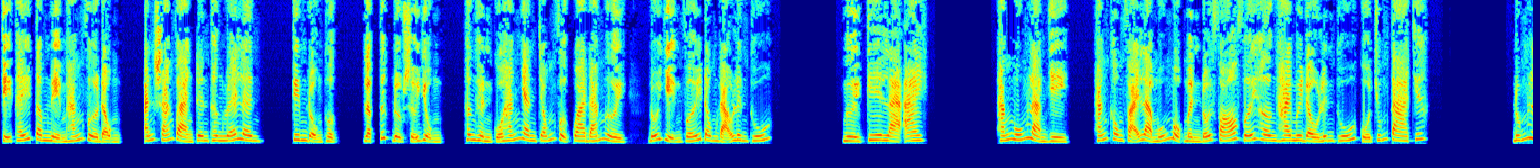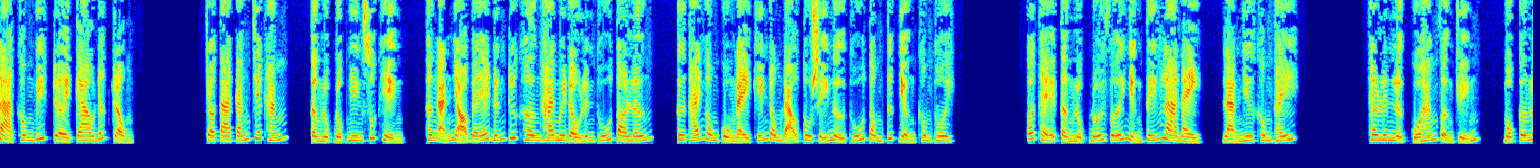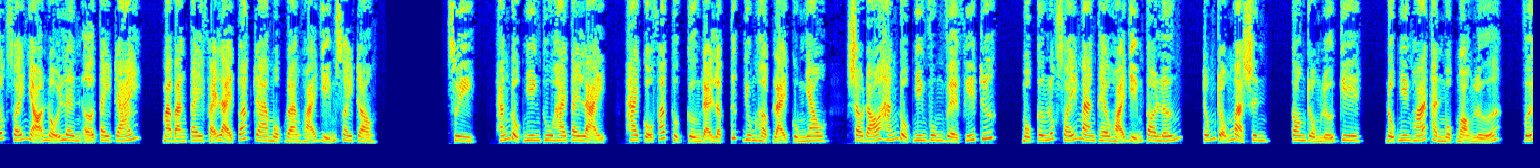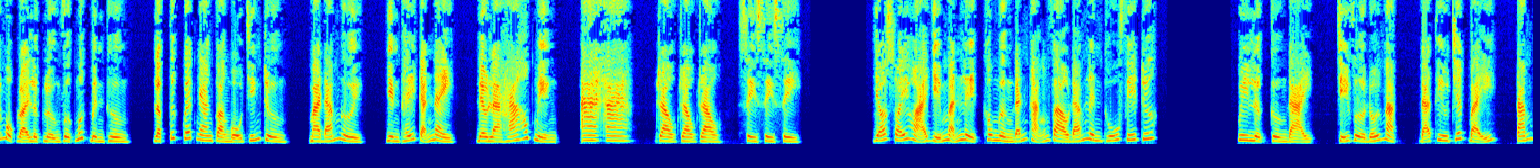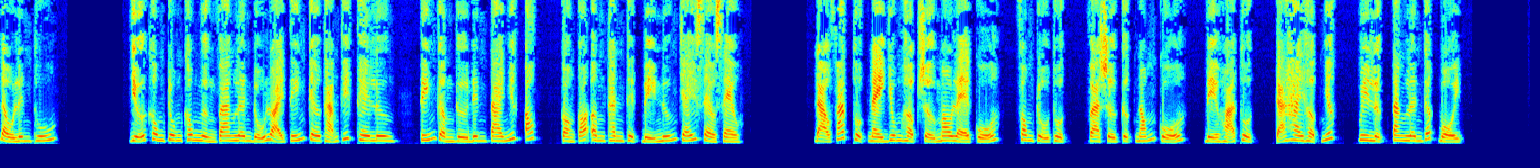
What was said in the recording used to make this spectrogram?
Chỉ thấy tâm niệm hắn vừa động, ánh sáng vàng trên thân lóe lên, kim độn thuật, lập tức được sử dụng, thân hình của hắn nhanh chóng vượt qua đám người, đối diện với đông đảo linh thú. Người kia là ai? Hắn muốn làm gì? Hắn không phải là muốn một mình đối phó với hơn 20 đầu linh thú của chúng ta chứ? Đúng là không biết trời cao đất rộng. Cho ta cắn chết hắn, tần lục đột nhiên xuất hiện, thân ảnh nhỏ bé đứng trước hơn 20 đầu linh thú to lớn, tư thái ngông cuồng này khiến đông đảo tu sĩ ngự thú tông tức giận không thôi. Có thể tần lục đối với những tiếng la này, làm như không thấy. Theo linh lực của hắn vận chuyển, một cơn lốc xoáy nhỏ nổi lên ở tay trái, mà bàn tay phải lại toát ra một đoàn hỏa diễm xoay tròn. Xùy, hắn đột nhiên thu hai tay lại, hai cổ pháp thuật cường đại lập tức dung hợp lại cùng nhau, sau đó hắn đột nhiên vung về phía trước, một cơn lốc xoáy mang theo hỏa diễm to lớn, trống rỗng mà sinh, con rồng lửa kia, đột nhiên hóa thành một ngọn lửa, với một loại lực lượng vượt mức bình thường, lập tức quét ngang toàn bộ chiến trường, mà đám người, nhìn thấy cảnh này, đều là há hốc miệng, a a, rào rào rào, xì xì xì. Gió xoáy hỏa diễm mãnh liệt không ngừng đánh thẳng vào đám linh thú phía trước. Quy lực cường đại, chỉ vừa đối mặt, đã thiêu chết bảy, tám đầu linh thú. Giữa không trung không ngừng vang lên đủ loại tiếng kêu thảm thiết thê lương, tiếng gầm gừ đinh tai nhức óc, còn có âm thanh thịt bị nướng cháy xèo xèo. Đạo pháp thuật này dung hợp sự mau lẹ của phong trụ thuật và sự cực nóng của địa hỏa thuật, cả hai hợp nhất, quy lực tăng lên gấp bội.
